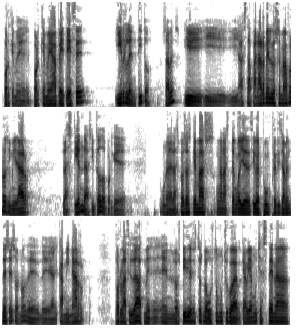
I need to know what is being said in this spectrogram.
porque me, porque me apetece ir lentito, ¿sabes? Y, y- hasta pararme en los semáforos y mirar las tiendas y todo, porque una de las cosas que más ganas tengo yo de Cyberpunk precisamente es eso, ¿no? De, caminar por la ciudad. En los vídeos estos me gustó mucho que había mucha escena,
